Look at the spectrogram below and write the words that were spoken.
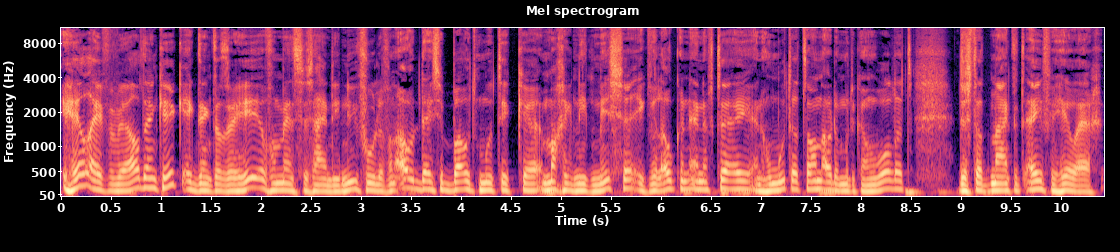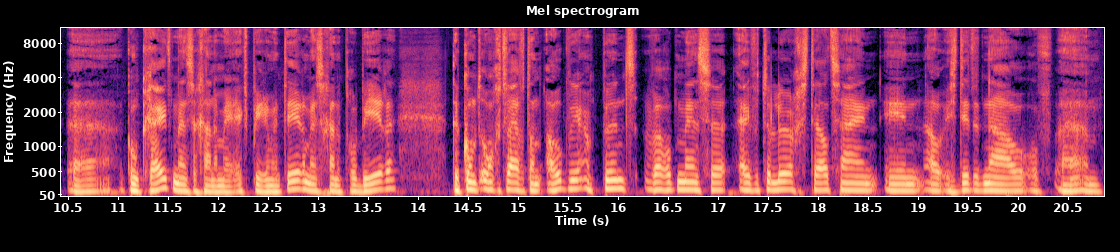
heel even wel, denk ik. Ik denk dat er heel veel mensen zijn die nu voelen van... oh, deze boot moet ik, uh, mag ik niet missen. Ik wil ook een NFT. En hoe moet dat dan? Oh, dan moet ik een wallet. Dus dat maakt het even heel erg uh, concreet. Mensen gaan ermee experimenteren. Mensen gaan het proberen. Er komt ongetwijfeld dan ook weer een punt... waarop mensen even teleurgesteld zijn in... oh, is dit het nou? Of... Um,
